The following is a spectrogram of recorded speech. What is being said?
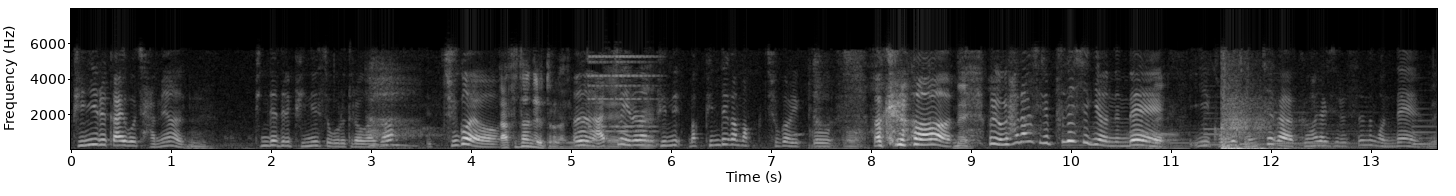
비닐을 깔고 자면 음. 빈대들이 비닐 속으로 들어가서 죽어요. 따뜻한 데로 들어가죠. 응, 아침에 네, 일어나면 네. 비닐, 막 빈대가 막 죽어 있고, 어. 막 그런. 네. 그리고 여기 화장실이 푸대식이었는데, 이 건물 전체가 그 화장실을 쓰는 건데, 네.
